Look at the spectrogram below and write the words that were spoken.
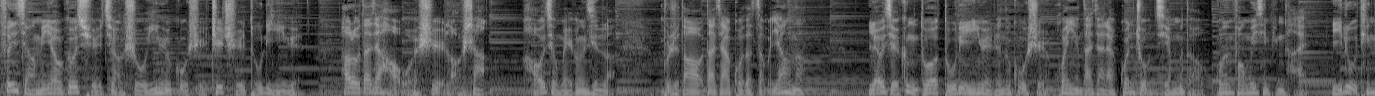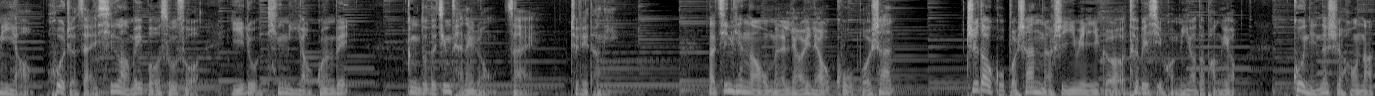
分享民谣歌曲，讲述音乐故事，支持独立音乐。Hello，大家好，我是老沙，好久没更新了，不知道大家过得怎么样呢？了解更多独立音乐人的故事，欢迎大家来关注节目的官方微信平台“一路听民谣”，或者在新浪微博搜索“一路听民谣”官微，更多的精彩内容在这里等你。那今天呢，我们来聊一聊古柏山。知道古柏山呢，是因为一个特别喜欢民谣的朋友，过年的时候呢，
